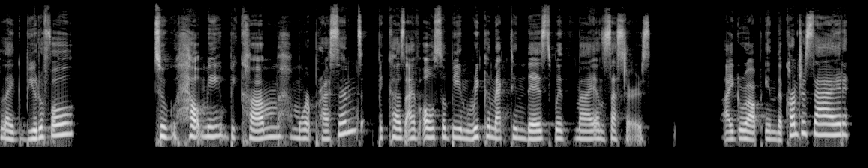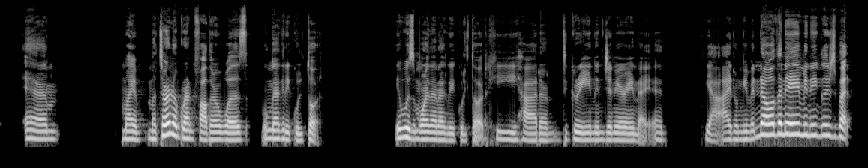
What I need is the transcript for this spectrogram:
like beautiful, to help me become more present because I've also been reconnecting this with my ancestors. I grew up in the countryside and my maternal grandfather was un agricultor. It was more than agricultor. He had a degree in engineering. And yeah, I don't even know the name in English, but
